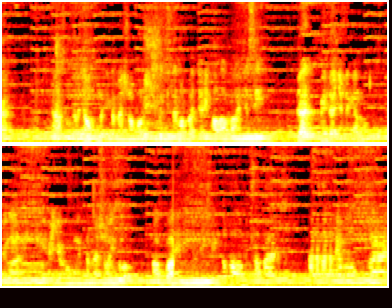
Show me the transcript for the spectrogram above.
kan. Nah sebenarnya hukum internasional public itu kita mempelajari hal apa aja sih? Dan bedanya dengan dengan major hukum internasional itu apa? di Indonesia itu kalau misalkan anak-anak yang melakukan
